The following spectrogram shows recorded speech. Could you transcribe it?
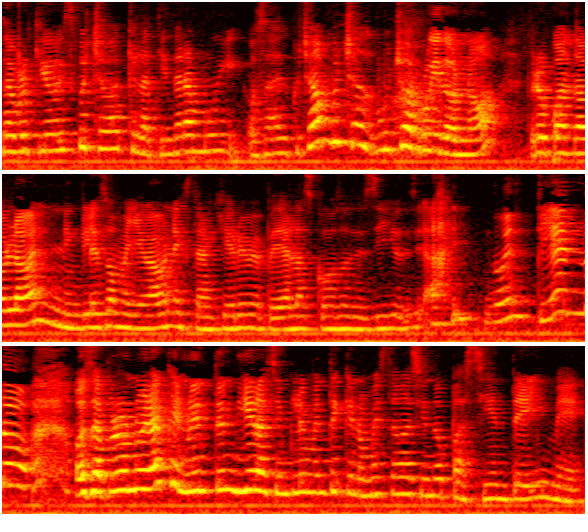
O sea, porque yo escuchaba que la tienda era muy, o sea, escuchaba mucho, mucho ruido, ¿no? Pero cuando hablaban en inglés o me llegaba un extranjero y me pedía las cosas así, yo decía, ay, no entiendo. O sea, pero no era que no entendiera, simplemente que no me estaba haciendo paciente y me,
